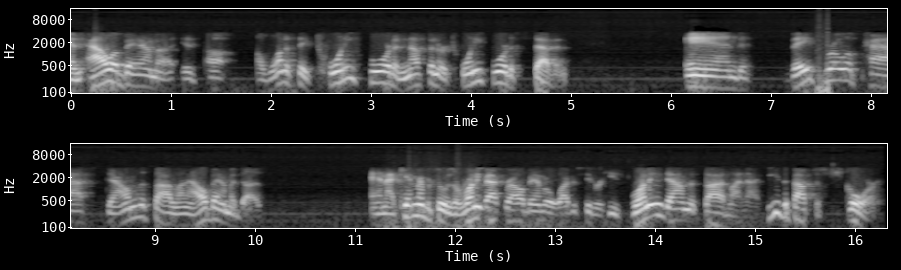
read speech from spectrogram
And Alabama is up, I want to say 24 to nothing or 24 to 7. And they throw a pass down the sideline. Alabama does. And I can't remember if it was a running back for Alabama or wide receiver. He's running down the sideline now. He's about to score.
